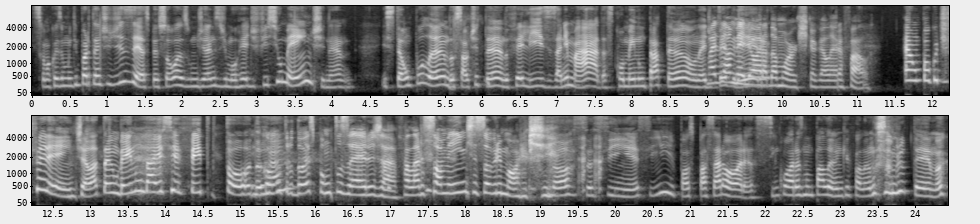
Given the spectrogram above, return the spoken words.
Isso é uma coisa muito importante de dizer. As pessoas, um dia antes de morrer, dificilmente, né? Estão pulando, saltitando, felizes, animadas, comendo um pratão, né? Mas é a pedreiro. melhora da morte que a galera fala. É um pouco diferente. Ela também não dá esse efeito todo. Encontro 2.0 já. Falar somente sobre morte. Nossa, sim, esse. Ih, posso passar horas, cinco horas num palanque falando sobre o tema.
